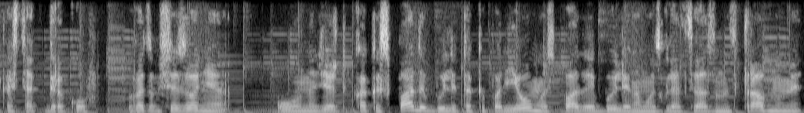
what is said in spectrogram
Костяк игроков. В этом сезоне у Надежды как и спады были, так и подъемы. Спады были, на мой взгляд, связаны с травмами.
